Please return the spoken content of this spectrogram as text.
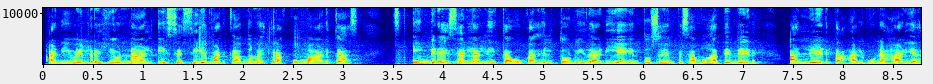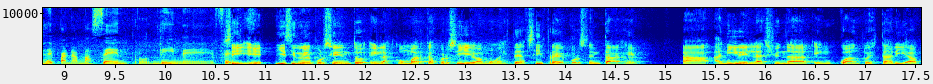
a nivel regional, y se sigue marcando nuestras comarcas ingresa en la lista Bocas del Toro y Darién. Entonces empezamos a tener alertas a algunas áreas de Panamá Centro. Dime, Félix. Sí, 19% eh, en las comarcas, pero si llevamos esta cifra de porcentaje a, nivel nacional, ¿en cuánto estaría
